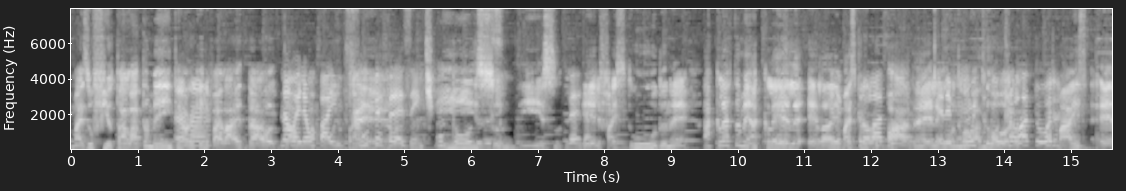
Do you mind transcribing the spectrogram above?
mas o Fio tá lá também. Tem hora Aham. que ele vai lá e dá. Não, dá ele é um pai super ela. presente com todos, Isso, assim. isso. Verdade. E ele faz tudo, né? A Claire também. A Claire, ela, ela Ele é, mais preocupada, né? Ela é Ele é muito controladora. controladora. Mas é,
